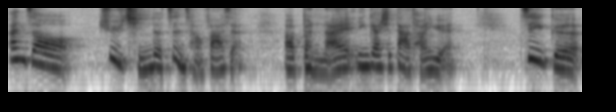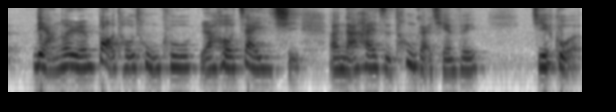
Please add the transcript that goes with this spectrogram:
按照剧情的正常发展啊，本来应该是大团圆，这个两个人抱头痛哭，然后在一起啊，男孩子痛改前非。结果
